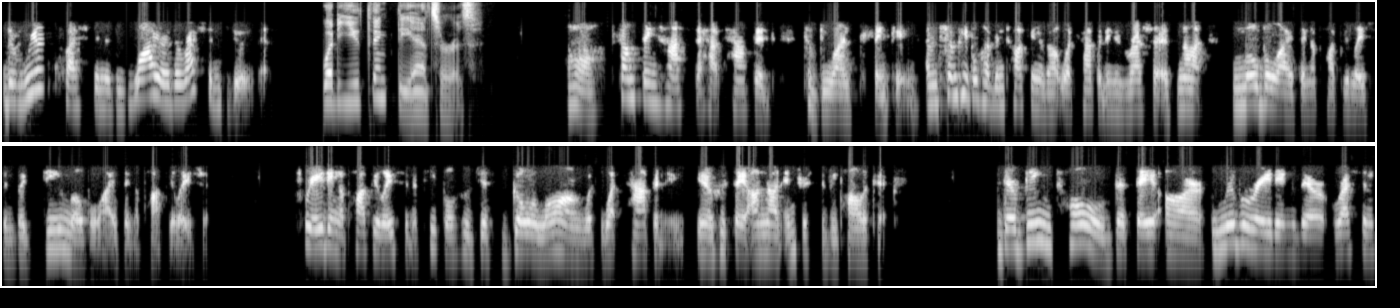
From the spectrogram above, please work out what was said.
The real question is why are the Russians doing this? What do you think the answer is? Oh, something has to have happened to blunt thinking. I mean, some people have been talking about what's happening in Russia as not mobilizing a population, but demobilizing a population. Creating a population of people who just go along with what's happening, you know, who say, I'm not interested in politics they're being told that they are liberating their Russian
